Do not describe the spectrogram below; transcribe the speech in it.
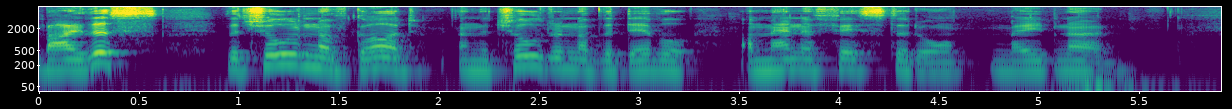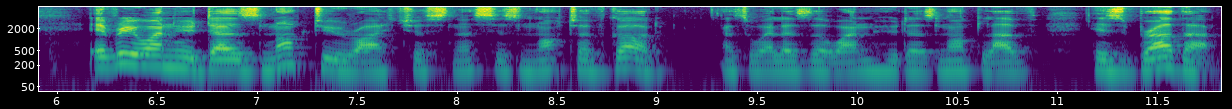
By this, the children of God and the children of the devil are manifested or made known. Everyone who does not do righteousness is not of God, as well as the one who does not love his brother.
